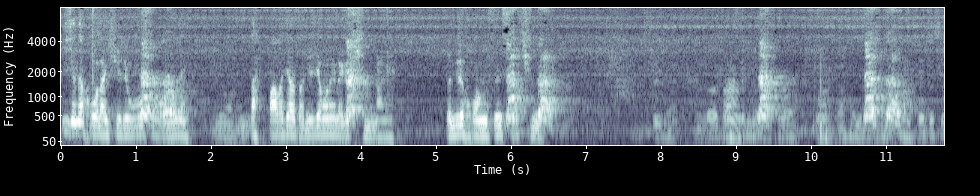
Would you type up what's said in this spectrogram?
以前在河南学的武术王东人，来，爸爸教赵姐姐我的那个擒拿，这里的黄生是擒拿，就是那个把身体拉出来，然后用，这是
